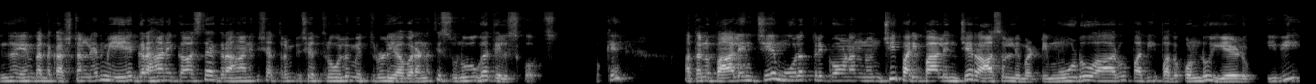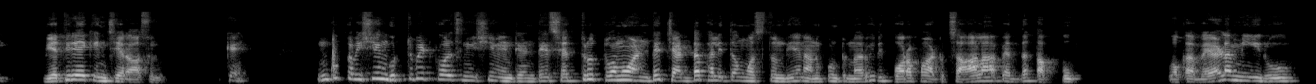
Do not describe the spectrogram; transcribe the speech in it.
ఇందులో ఏం పెద్ద కష్టం లేదు. మీ ఏ గ్రహానికి కాస్తే ఆ గ్రహానికి శత్రు శత్రువులు మిత్రులు ఎవరన్నది సులువుగా తెలుసుకోవచ్చు. ఓకే? అతను పాలించే మూల త్రికోణం నుంచి పరిపాలించే రాసుల్ని బట్టి మూడు ఆరు పది పదకొండు ఏడు ఇవి వ్యతిరేకించే రాసులు. ఓకే? ఇంకొక విషయం గుర్తుపెట్టుకోవాల్సిన విషయం ఏంటంటే శత్రుత్వము అంటే చెడ్డ ఫలితం వస్తుంది అని అనుకుంటున్నారు. ఇది పొరపాటు. చాలా పెద్ద తప్పు. ఒకవేళ మీరు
